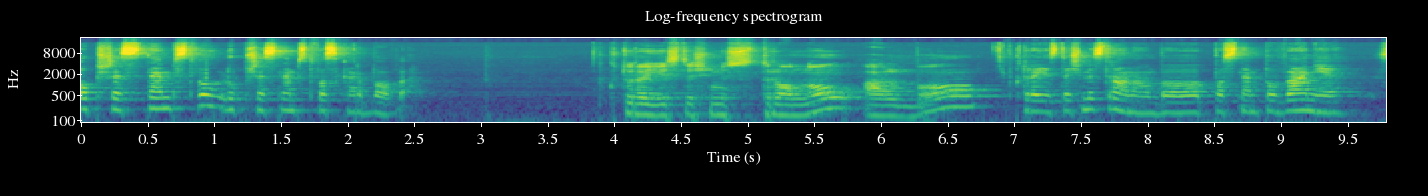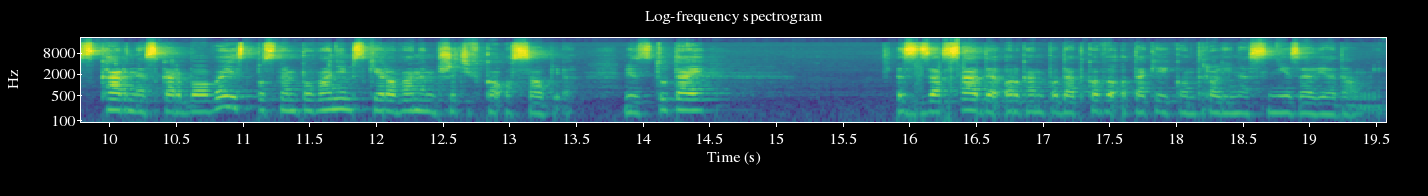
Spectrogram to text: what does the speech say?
o przestępstwo lub przestępstwo skarbowe, której jesteśmy stroną albo w której jesteśmy stroną, bo postępowanie karne skarbowe jest postępowaniem skierowanym przeciwko osobie. Więc tutaj z zasady organ podatkowy o takiej kontroli nas nie zawiadomi.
